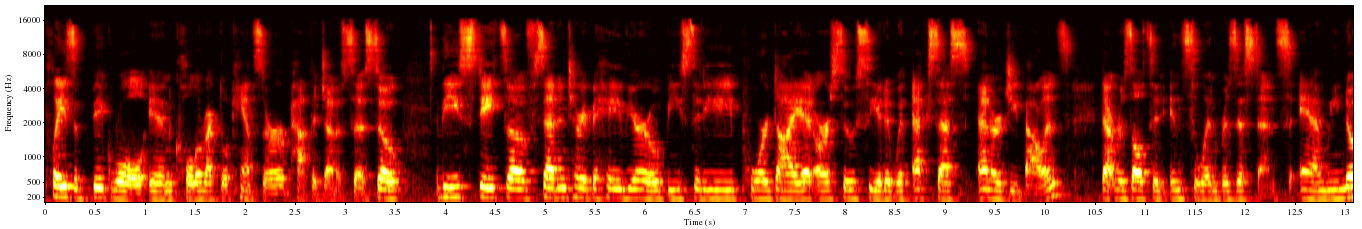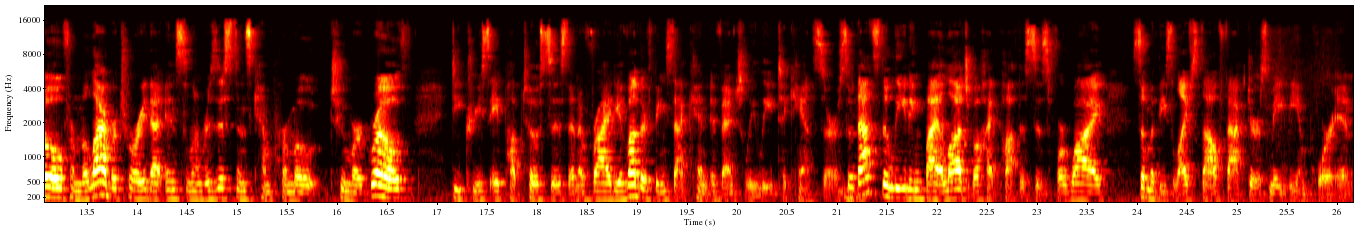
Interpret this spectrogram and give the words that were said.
plays a big role in colorectal cancer pathogenesis. So these states of sedentary behavior, obesity, poor diet are associated with excess energy balance that results in insulin resistance. And we know from the laboratory that insulin resistance can promote tumor growth, decrease apoptosis, and a variety of other things that can eventually lead to cancer. So that's the leading biological hypothesis for why some of these lifestyle factors may be important.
